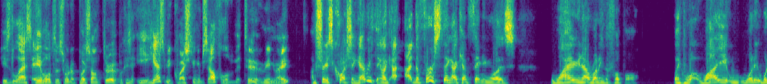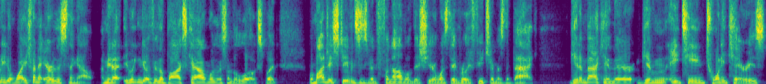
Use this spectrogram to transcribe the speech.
he's less able to sort of push on through it because he, he has to be questioning himself a little bit too. I mean, right? I'm sure he's questioning everything. Like I, I, the first thing I kept thinking was, why are you not running the football? Like wh- why? What are, what are you doing? Why are you trying to air this thing out? I mean, I, we can go through the box count, look at some of the looks, but Rhamondre Stevenson's been phenomenal this year. Once they've really featured him as the back, get him back in there, give him 18, 20 carries,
